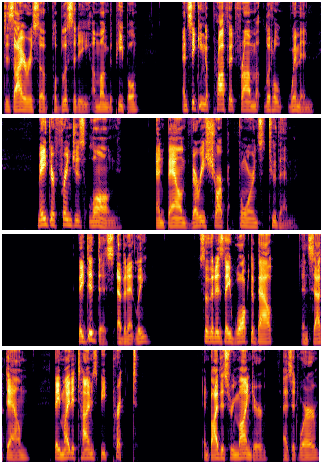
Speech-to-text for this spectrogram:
desirous of publicity among the people and seeking a profit from little women made their fringes long and bound very sharp thorns to them. They did this, evidently, so that as they walked about and sat down, they might at times be pricked. And by this reminder, as it were,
